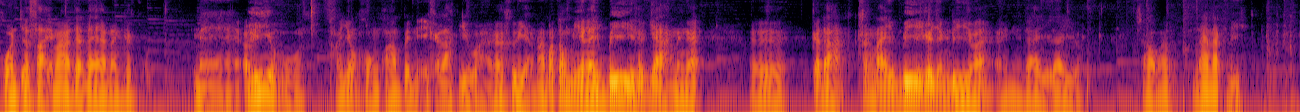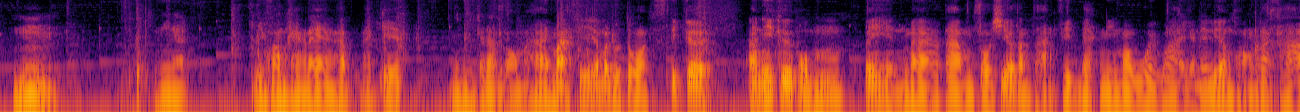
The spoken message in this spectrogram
ควรจะใส่มาแต่แรกนั่นก็แหมเอ้ยโหเขายังคงความเป็นเอกลักษณ์อยู่ฮะก็คืออย่างนั้นมันต้องมีอะไรบี้สักอย่างหนึ่งอะ่ะเออ กระดาษข้างในบี้ก็ยังดีวะเออนี่ได้อยู่ได้อยู่ ชอบครับน่ารักดี อืมอันนี้นะมีความแข็งแรงครับแพ็กเกจนี่มีกระดาษรองมาให้มาทีนี้เรามาดูตัวสติกเกอร์ อันนี้คือผมไปเห็นมาตามโซเชียลต่างๆฟีดแบ็กนี่มาโวยวายกันในเรื่องของราคา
